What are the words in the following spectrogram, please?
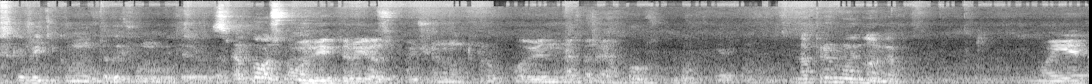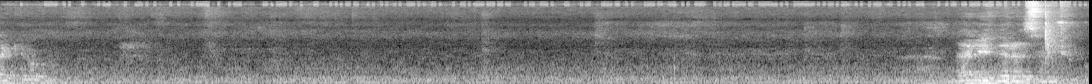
скажіть, кому телефонуєте? Стаховському Віктору Йосиповичу, ну трубку він не бере. Напрямой номер. Ну, я так і роблю. Далі Герасимчуку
